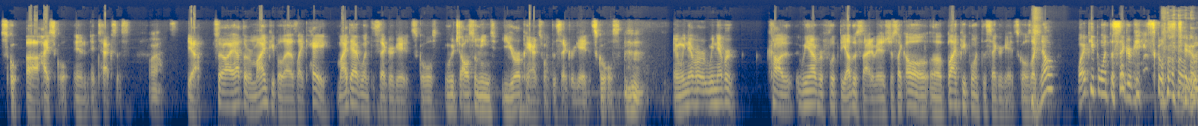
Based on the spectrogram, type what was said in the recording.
school, uh, high school in in Texas. Wow. Yeah. So I have to remind people that it's like, hey, my dad went to segregated schools, which also means your parents went to segregated schools. Mhm. And we never we never caught it we never flipped the other side of it. It's just like, oh, uh, black people went to segregated schools. Like, no, white people went to segregated schools too.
